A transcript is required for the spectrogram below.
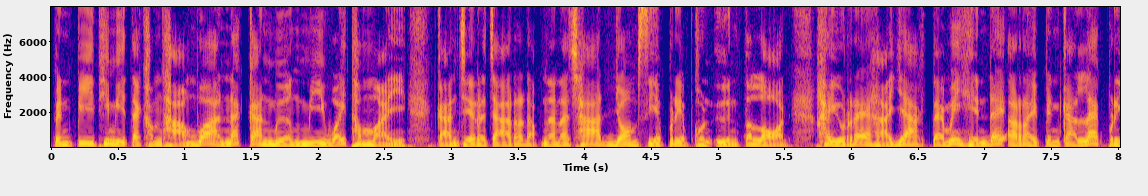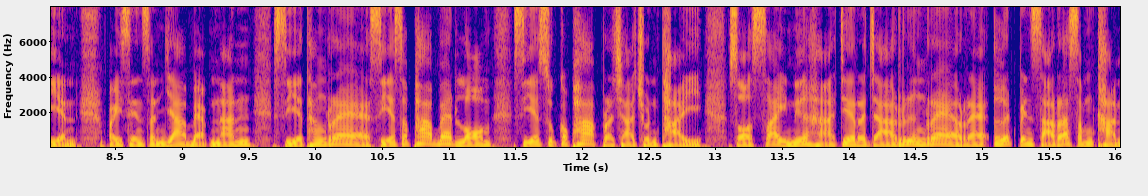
เป็นปีที่มีแต่คำถามว่านักการเมืองมีไว้ทำไม การเจรจาระดับนานาชาติยอมเสียเปรียบคนอื่นตลอด ให้แร่หายากแต่ไม่เห็นได้อะไรเป็นการแลกเปลี่ยน ไปเซ็นสัญญาแบบนั้น เสียทั้งแร่เสียสภาพแวดล้อม เสียสุขภาพประชาชนไทย สอดไส้เนื้อหาเจรจาเรื่องแร่แร่เอิร์ธเป็นสาระสำคัญ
